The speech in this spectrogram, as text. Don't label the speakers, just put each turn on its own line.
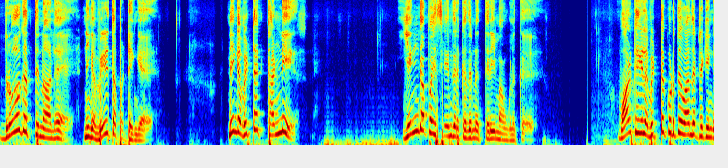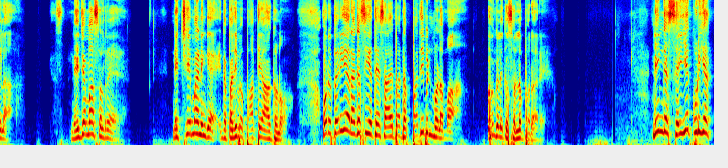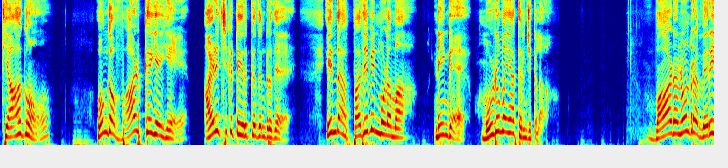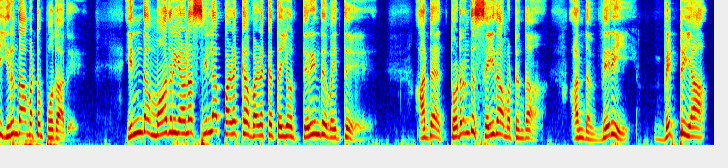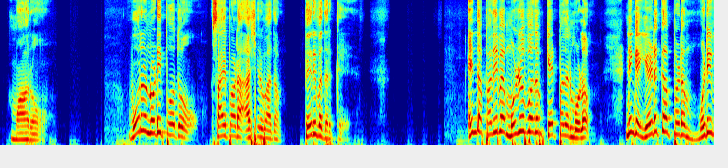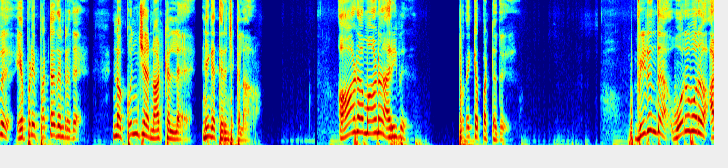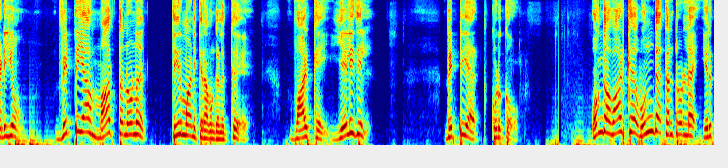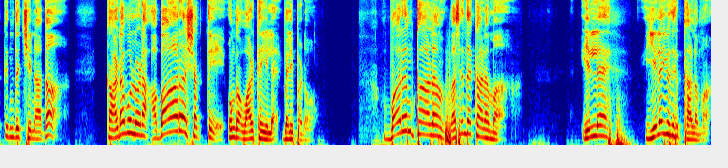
துரோகத்தினால நீங்கள் வீழ்த்தப்பட்டீங்க. நீங்கள் விட்ட கண்ணீர் எங்கே போய் சேர்ந்துருக்குதுன்னு தெரியுமா உங்களுக்கு? வாழ்க்கையில் விட்டு கொடுத்து வாழ்ந்துட்டுருக்கீங்களா? நிஜமாக சொல்கிறேன் நிச்சயமாக நீங்கள் இந்த பதிவை பார்த்தே ஆகணும். ஒரு பெரிய ரகசியத்தை சாய்ப்பா இந்த பதிவின் மூலமாக உங்களுக்கு சொல்ல போகிறாரு நீங்கள் செய்யக்கூடிய தியாகம் உங்கள் வாழ்க்கையையே அழிச்சுக்கிட்டு இருக்குதுன்றத இந்த பதிவின் மூலமாக நீங்கள் முழுமையாக தெரிஞ்சுக்கலாம். வாடணுன்ற வெறி இருந்தால் மட்டும் போதாது. இந்த மாதிரியான சில பழக்க வழக்கத்தையும் தெரிந்து வைத்து அதை தொடர்ந்து செய்தால் மட்டும்தான் அந்த வெறி வெற்றியாக மாறும். ஒரு நொடி போதும் சாய்பாட ஆசீர்வாதம் பெறுவதற்கு. இந்த பதிவை முழுவதும் கேட்பதன் மூலம் நீங்கள் எடுக்கப்படும் முடிவு எப்படிப்பட்டதுன்றத இன்னும் கொஞ்ச நாட்களில் நீங்கள் தெரிஞ்சுக்கலாம். ஆழமான அறிவு புதைக்கப்பட்டது. விழுந்த ஒரு ஒரு அடியும் வெற்றியாக மாற்றணும்னு தீர்மானிக்கிறவங்களுக்கு வாழ்க்கை எளிதில் வெற்றியை கொடுக்கும். உங்கள் வாழ்க்கை உங்கள் கண்ட்ரோலில் இருக்குந்துச்சுன்னா தான் கடவுளோட அபார சக்தி உங்கள் வாழ்க்கையில் வெளிப்படும். வரும் காலம் வசந்த காலமா? இல்லை இலையுதிர் காலமா?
